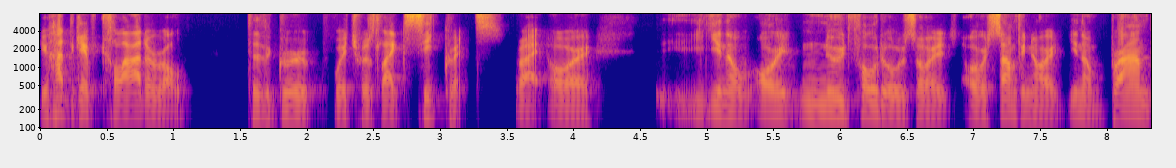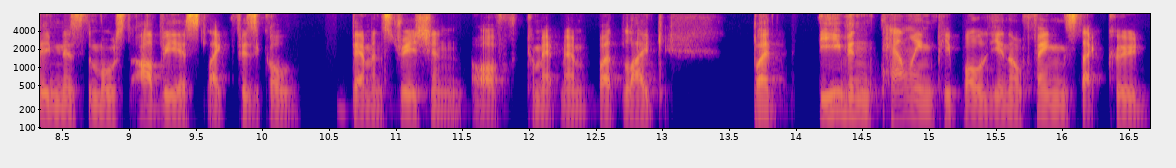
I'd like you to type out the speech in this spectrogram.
you had to give collateral to the group, which was like secrets, right? Or you know, or nude photos or or something, or you know, branding is the most obvious like physical demonstration of commitment. But like, but even telling people, you know, things that could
